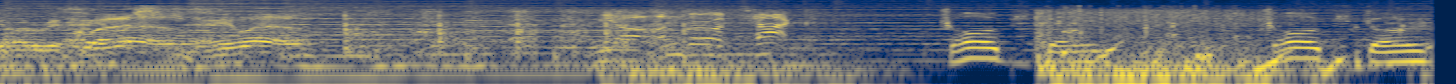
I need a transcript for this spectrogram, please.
Your request. Very well. We are under attack. Job's done. Job's done.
